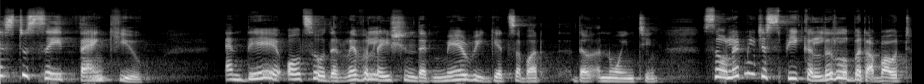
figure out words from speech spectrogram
just to say thank you." And there also the revelation that Mary gets about the anointing. So let me just speak a little bit about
